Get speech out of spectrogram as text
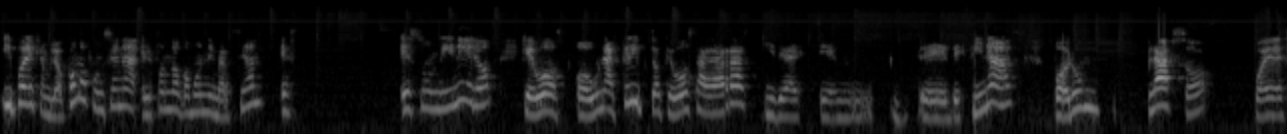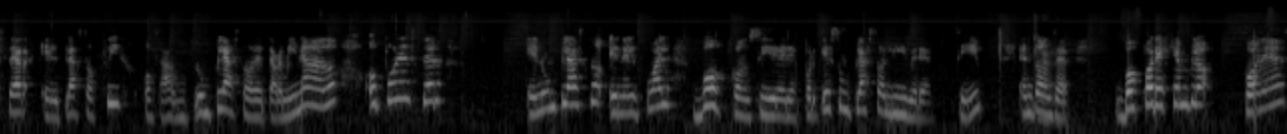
Y por ejemplo, ¿cómo funciona el fondo común de inversión? Es, es un dinero que vos, o una cripto que vos agarrás y de, destinás por un plazo, puede ser el plazo fijo, o sea, un plazo determinado, o puede ser en un plazo en el cual vos consideres, porque es un plazo libre, ¿sí? Entonces, vos, por ejemplo, pones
